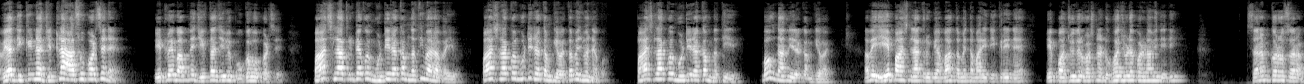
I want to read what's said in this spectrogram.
હવે આ દીકરીના જેટલા આંસુ પડશે ને, એટલું એ બાપને જીવતા જીવે ભોગવવું પડશે. પાંચ લાખ રૂપિયા કોઈ મોટી રકમ નથી મારા ભાઈઓ. પાંચ લાખ કોઈ મોટી રકમ કહેવાય, તમે જ મને કહો. પાંચ લાખ કોઈ મોટી રકમ નથી, બહુ નાની રકમ કહેવાય. હવે એ પાંચ લાખ રૂપિયામાં તમે તમારી દીકરીને એ પંચોતેર વર્ષના ડોહા જોડે પરણાવી દીધી. શરમ કરો, શરમ.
